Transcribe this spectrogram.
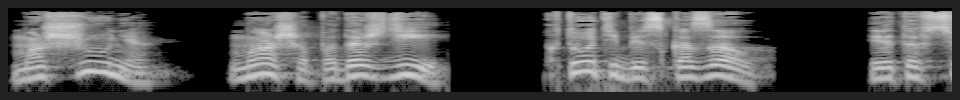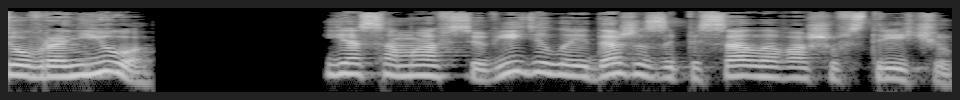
Машуня, Маша, подожди! Кто тебе сказал? Это все вранье!» «Я сама все видела и даже записала вашу встречу.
